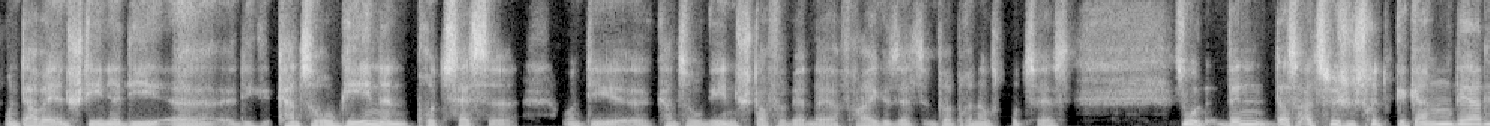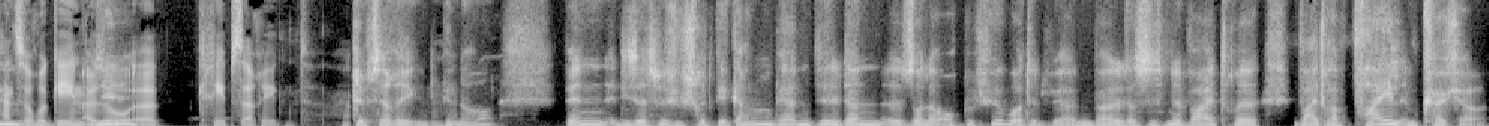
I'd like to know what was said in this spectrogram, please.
Und dabei entstehen ja die, äh, die kanzerogenen Prozesse und die äh, kanzerogenen Stoffe werden da ja freigesetzt im Verbrennungsprozess. So, wenn das als Zwischenschritt gegangen werden. Kanzerogen, also äh, krebserregend. Krebserregend, mhm. genau. Wenn dieser Zwischenschritt gegangen werden will, dann äh, soll er auch befürwortet werden, weil das ist eine weitere, weiterer Pfeil im Köcher.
